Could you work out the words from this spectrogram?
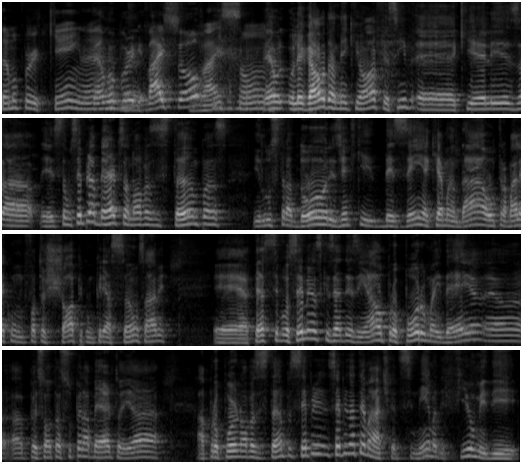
tamo por quem, né? Tamo por quem. Vai som. Vai som. É, o, o legal da Making Off, assim, é que eles, ah, eles estão sempre abertos a novas estampas, ilustradores, gente que desenha, quer mandar, ou trabalha com Photoshop, com criação, sabe? É, até se você mesmo quiser desenhar ou propor uma ideia, é, a, o pessoal está super aberto aí a, a propor novas estampas, sempre, sempre na temática de cinema, de filme, de,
